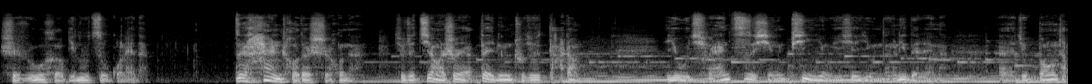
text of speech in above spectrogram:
是如何一路走过来的。在汉朝的时候呢，就是将帅啊带兵出去打仗，有权自行聘用一些有能力的人呢，呃，就帮他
